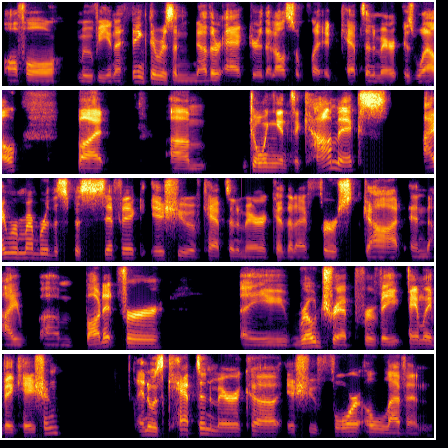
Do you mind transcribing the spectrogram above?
awful movie, and I think there was another actor that also played Captain America as well. But um, going into comics, I remember the specific issue of Captain America that I first got, and I um, bought it for a road trip for va- family vacation. And it was Captain America issue 411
